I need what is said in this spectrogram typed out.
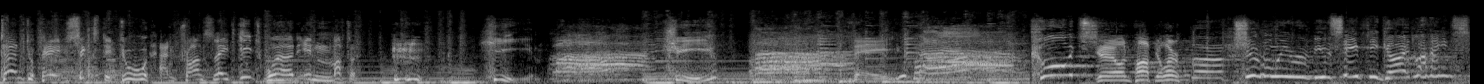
turn to page 62 and translate each word in mutton. he. She. They. Coach! Yeah, unpopular. Uh, shouldn't we review safety guidelines?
